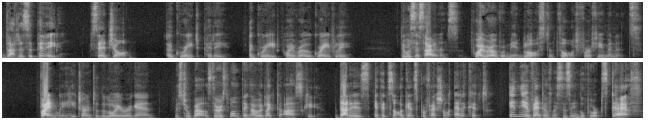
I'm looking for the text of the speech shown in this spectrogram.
That is a pity, said John. A great pity, agreed Poirot gravely. There was a silence. Poirot remained lost in thought for a few minutes. Finally, he turned to the lawyer again. Mr. Wells, there is one thing I would like to ask you. That is, if it's not against professional etiquette. In the event of Mrs. Inglethorpe's death,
